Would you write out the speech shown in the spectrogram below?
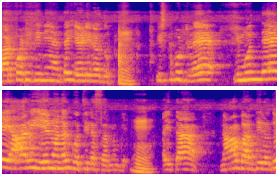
ಬರ್ಕೊಟ್ಟಿದ್ದೀನಿ ಅಂತ ಹೇಳಿರೋದು. ಇಷ್ಟು ಬಿಟ್ರೆ ಈ ಮುಂದೆ ಯಾರು ಏನು ಅನ್ನೋದು ಗೊತ್ತಿಲ್ಲ ಸರ್ ನಮಗೆ. ಆಯ್ತಾ? ನಾವು ಬರ್ದಿರೋದು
